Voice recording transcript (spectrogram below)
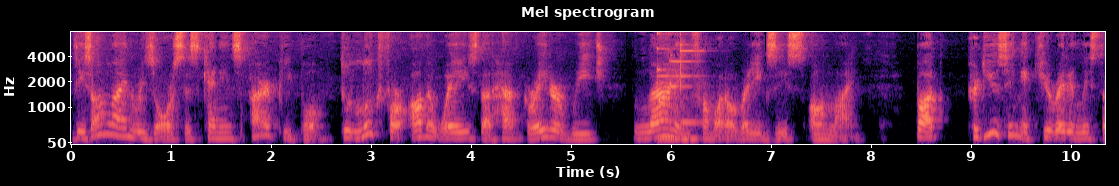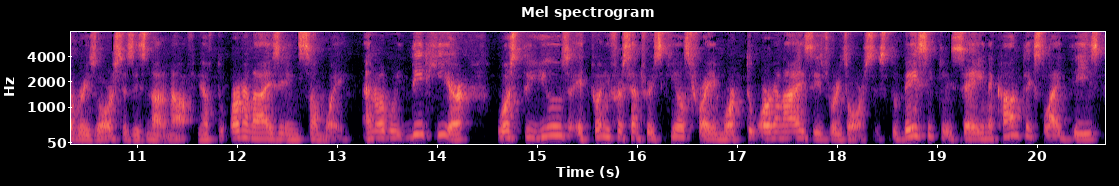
these online resources can inspire people to look for other ways that have greater reach learning from what already exists online. But producing a curated list of resources is not enough. You have to organize it in some way. And what we did here was to use a 21st century skills framework to organize these resources, to basically say, in a context like this,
